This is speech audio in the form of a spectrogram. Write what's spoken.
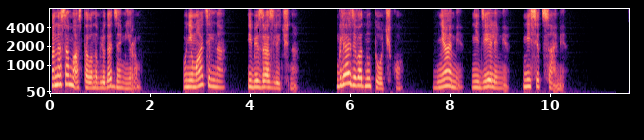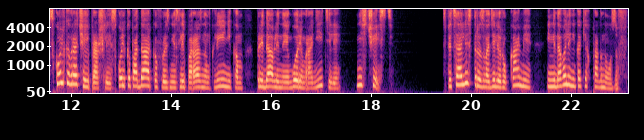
Она сама стала наблюдать за миром. Внимательно и безразлично. Глядя в одну точку. Днями, неделями, месяцами. Сколько врачей прошли, сколько подарков разнесли по разным клиникам придавленные горем родители, не счесть. Специалисты разводили руками и не давали никаких прогнозов.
